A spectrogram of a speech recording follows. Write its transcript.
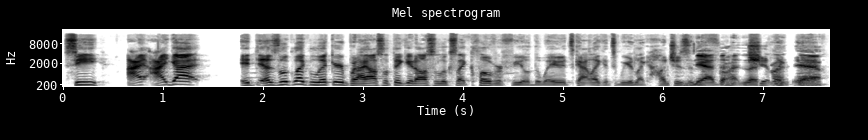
See, I I got it does look like Licker, but I also think it also looks like Cloverfield the way it's got like its weird like hunches in Yeah, the the- front and the shit front, like that.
